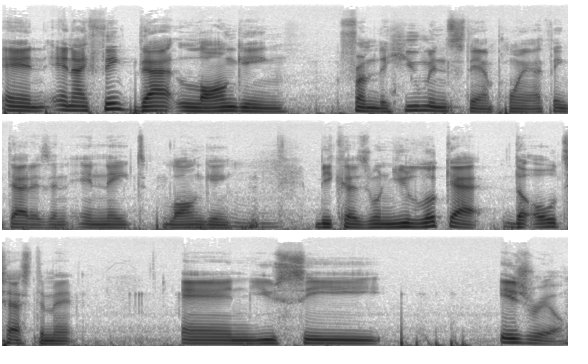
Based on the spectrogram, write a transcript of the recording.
and and I think that longing from the human standpoint, I think that is an innate longing Mm-hmm. because when you look at the Old Testament and you see Israel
